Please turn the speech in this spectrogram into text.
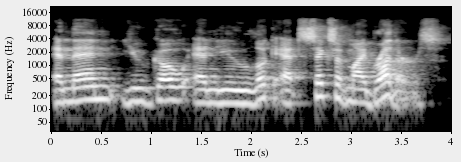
And then you go and you look at six of my brothers.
